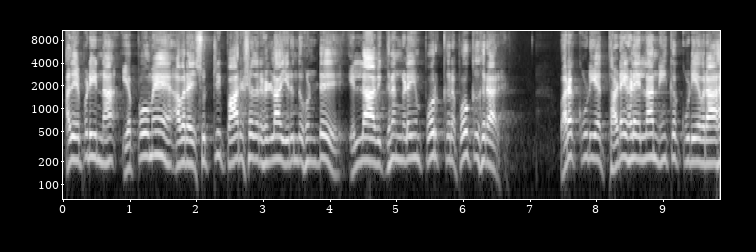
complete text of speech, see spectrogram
அது எப்படின்னா எப்போவுமே அவரை சுற்றி பாரிஷதர்கள்லாம் இருந்து கொண்டு எல்லா விக்னங்களையும் போர்க்கிற போக்குகிறார்கள். வரக்கூடிய தடைகளையெல்லாம் நீக்கக்கூடியவராக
